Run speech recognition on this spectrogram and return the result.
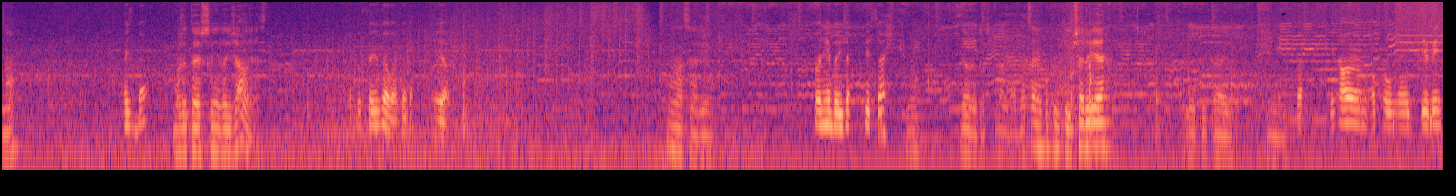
No. SD? Może to jeszcze nie dojrzałe jest. No zobacz, ja tak nie ja. No na serio. To nie dojrzałeś jeszcze? No. Dobra, to, dobra, wracamy po krótkiej przerwie. Bo tutaj... Mm, Jechałem około 9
